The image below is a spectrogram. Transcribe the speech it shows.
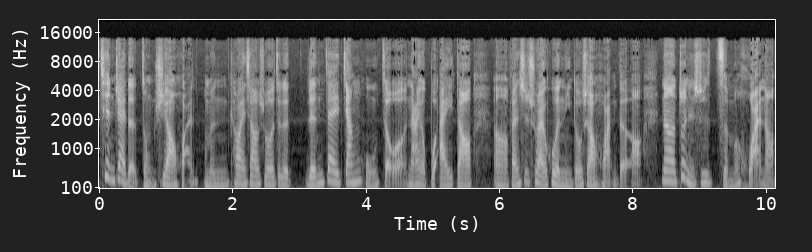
欠债的总是要还。我们开玩笑说，这个人在江湖走哦，哪有不挨刀？呃，凡是出来混，你都是要还的哦。那重点是怎么还哦？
